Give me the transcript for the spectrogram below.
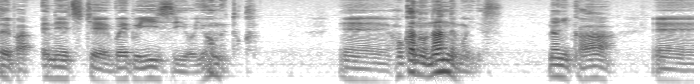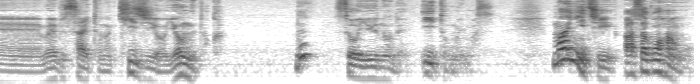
例えば NHK Web Easy を読むとか、えー、他の何でもいいです。何か、えー、ウェブサイトの記事を読むとか。そういうのでいいと思います。毎日朝ごはんを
